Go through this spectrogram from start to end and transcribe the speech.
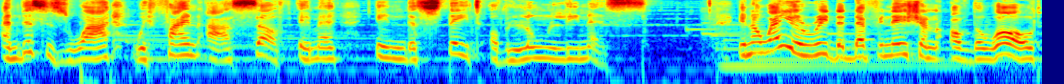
And this is why we find ourselves, amen, in the state of loneliness. You know, when you read the definition of the world,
